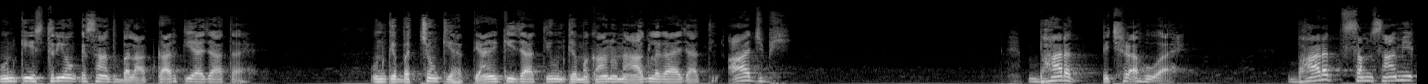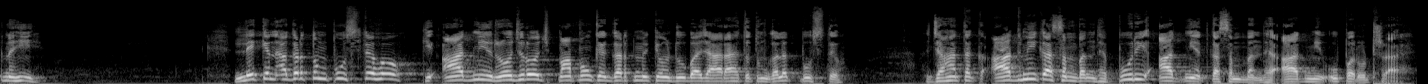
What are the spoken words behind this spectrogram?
उनकी स्त्रियों के साथ बलात्कार किया जाता है। उनके बच्चों की हत्याएँ की जाती, उनके मकानों में आग लगाई जाती। आज भी भारत पिछड़ा हुआ है। भारत समसामयिक नहीं लेकिन अगर तुम पूछते हो कि आदमी रोज रोज पापों के गर्त में क्यों डूबा जा रहा है तो तुम गलत पूछते हो। जहाँ तक आदमी का संबंध है, पूरी आदमियत का संबंध है, आदमी ऊपर उठ रहा है।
